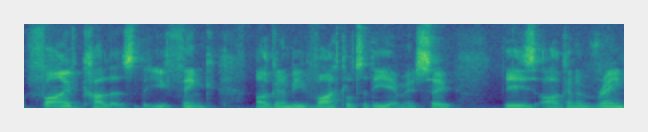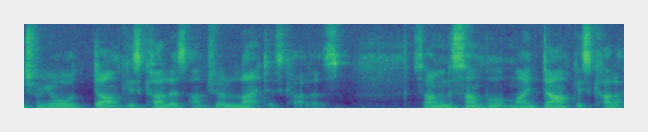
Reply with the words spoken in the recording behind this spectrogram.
five colors that you think are going to be vital to the image. So these are going to range from your darkest colors up to your lightest colors. So I'm going to sample my darkest color,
